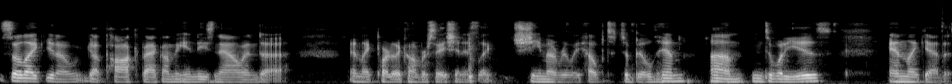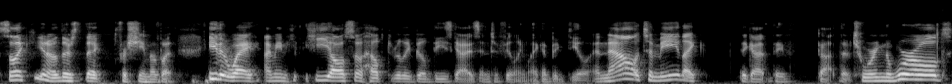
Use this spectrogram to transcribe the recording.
So like you know, got Pac back on the Indies now, and uh, and like part of the conversation is like CIMA really helped to build him um, into what he is, and like yeah, so like you know there's that for CIMA, but either way, I mean he also helped really build these guys into feeling like a big deal, and now to me like they got they've got they're touring the world,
